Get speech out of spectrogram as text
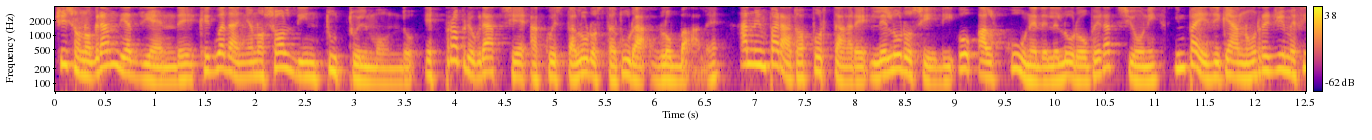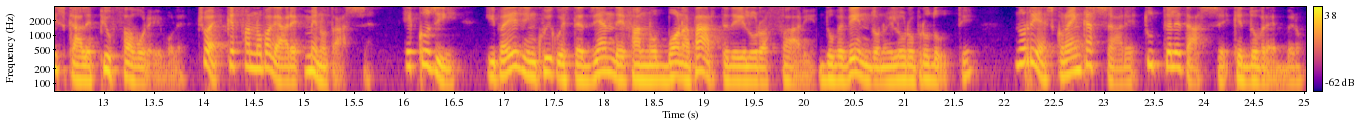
Ci sono grandi aziende che guadagnano soldi in tutto il mondo e proprio grazie a questa loro statura globale hanno imparato a portare le loro sedi o alcune delle loro operazioni in paesi che hanno un regime fiscale più favorevole, cioè che fanno pagare meno tasse. E così i paesi in cui queste aziende fanno buona parte dei loro affari, dove vendono i loro prodotti, non riescono a incassare tutte le tasse che dovrebbero.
